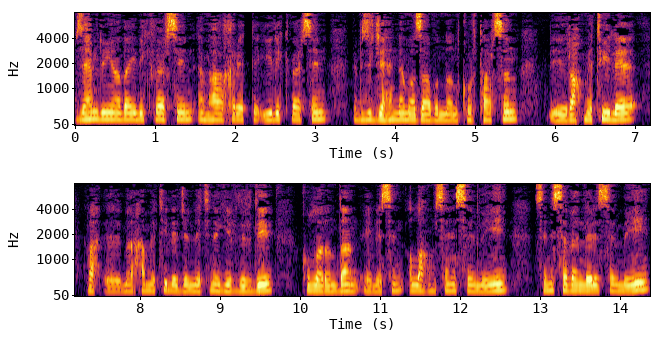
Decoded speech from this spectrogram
Bize hem dünyada iyilik versin hem ahirette iyilik versin. Ve bizi cehennem azabından kurtarsın. E, rahmetiyle e, merhametiyle cennetine girdirdiği kullarından eylesin. Allah'ım seni sevmeyi, seni sevenleri sevmeyi,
